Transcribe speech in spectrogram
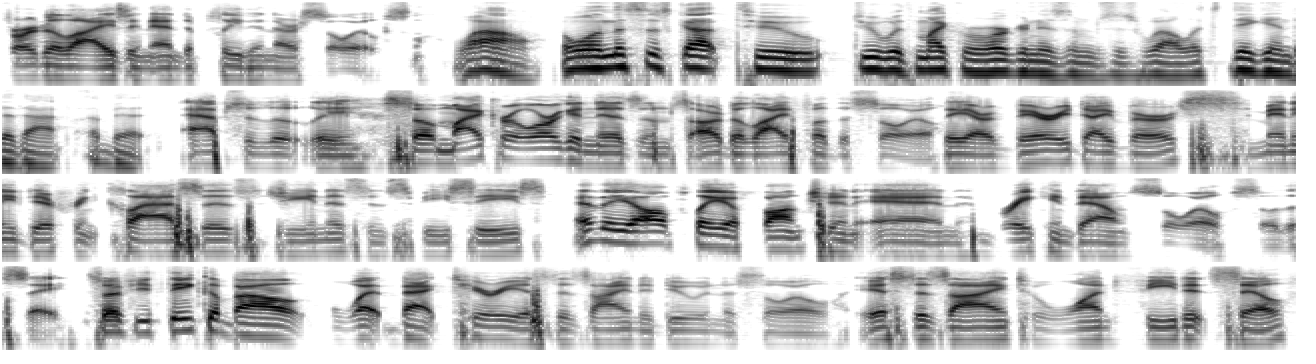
fertilizing and depleting our soils. Wow. Well, and this has got to do with microorganisms as well. Let's dig into that a bit. Absolutely. So, microorganisms are the life of the soil. They are very diverse, many different classes, genus, and species, and they all play a function in breaking down soil, so to say. So, if you think about what bacteria is designed to do in the soil, it's designed to one, feed itself,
